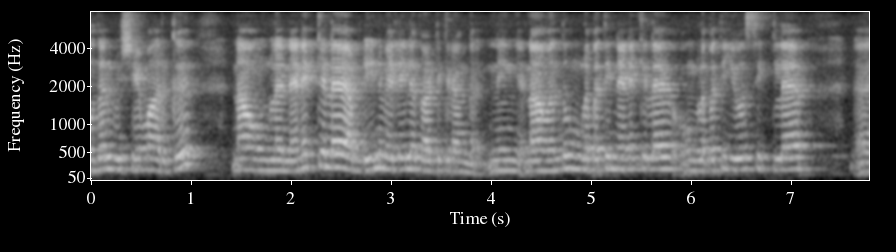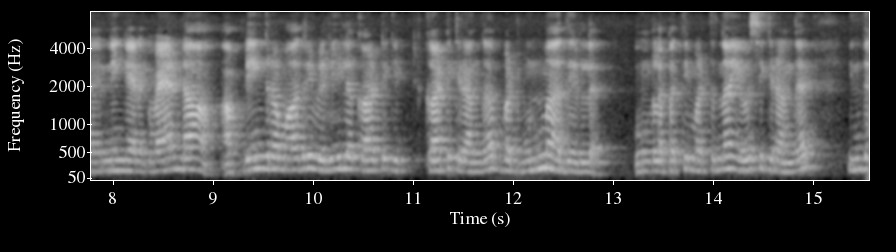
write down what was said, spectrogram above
முதல் விஷயமா இருக்குது நான் உங்களை நினைக்கல அப்படின்னு வெளியில் காட்டிக்கிறாங்க. நீங்கள் நான் வந்து உங்களை பற்றி நினைக்கல உங்களை பற்றி யோசிக்கல நீங்கள் எனக்கு வேண்டாம் அப்படிங்கிற மாதிரி வெளியில் காட்டிக்கி காட்டிக்கிறாங்க. பட் உண்மை அது இல்லை. உங்களை பற்றி மட்டும்தான் யோசிக்கிறாங்க. இந்த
